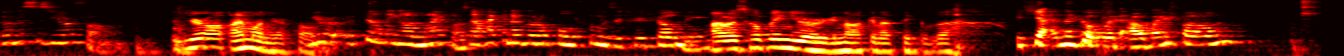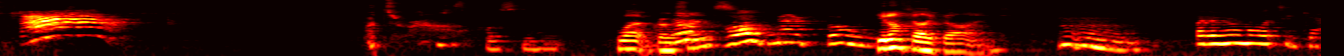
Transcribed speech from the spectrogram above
Oh, this is your phone. You're. On, I'm on your phone. You're filming on my phone, so how can I go to Whole Foods if you're filming? I was hoping you were not gonna think of that. Yeah, and then go without my phone. Ah! What's wrong? Just Postmate. What groceries? Of my food. You don't feel like going. Mm-mm. But I don't know what to get.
